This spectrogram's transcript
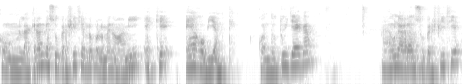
con las grandes superficies, no por lo menos a mí, es que es agobiante. Cuando tú llegas a una gran superficie,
